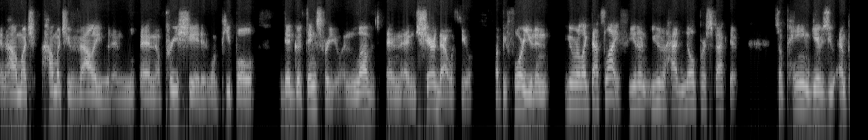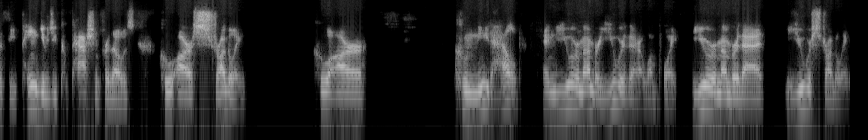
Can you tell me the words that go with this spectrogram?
and how much how much you valued and and appreciated when people did good things for you and loved and and shared that with you. But before you didn't you were like that's life. You didn't you had no perspective. So pain gives you empathy. Pain gives you compassion for those who are struggling who are who need help. And you remember you were there at one point. You remember that you were struggling.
